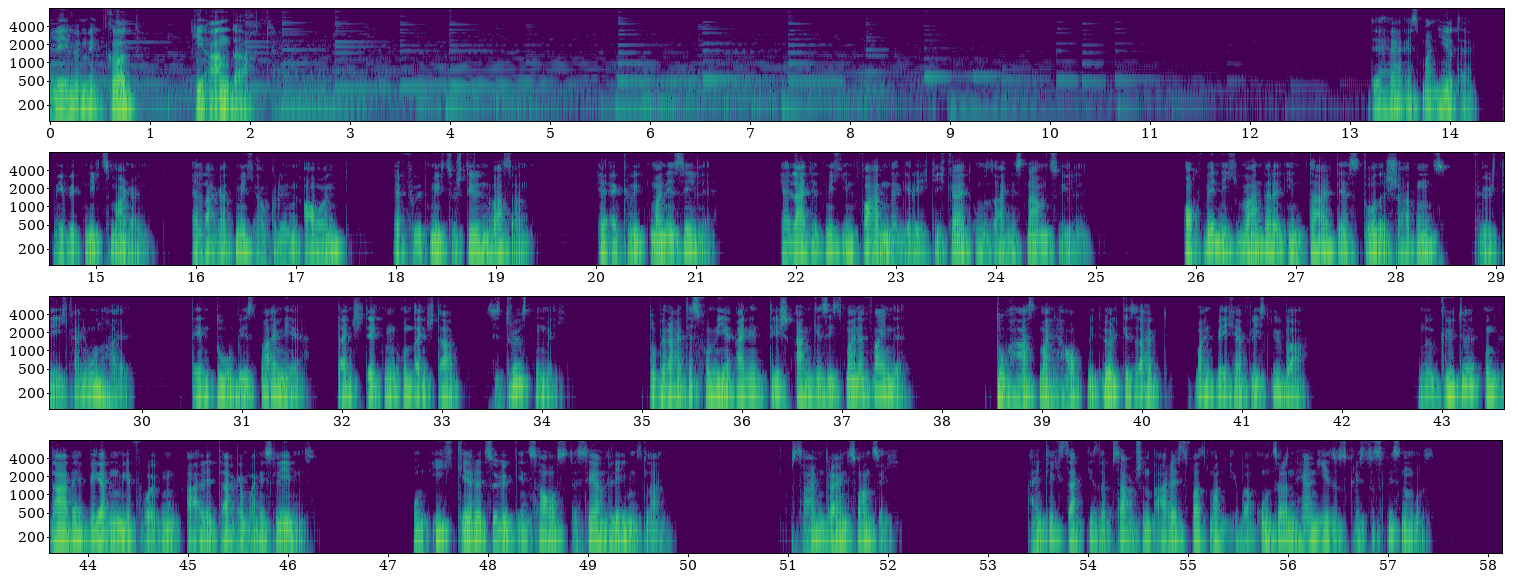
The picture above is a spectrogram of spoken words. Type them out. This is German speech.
Lebe mit Gott, die Andacht. Der Herr ist mein Hirte, mir wird nichts mangeln. Er lagert mich auf grünen Auen, er führt mich zu stillen Wassern. Er erquickt meine Seele. Er leitet mich in Pfaden der Gerechtigkeit um seines Namens willen. Auch wenn ich wandere im Tal des Todesschattens, fürchte ich kein Unheil, denn du bist bei mir, dein Stecken und dein Stab, sie trösten mich. Du bereitest vor mir einen Tisch angesichts meiner Feinde. Du hast mein Haupt mit Öl gesalbt, mein Becher fließt über. Nur Güte und Gnade werden mir folgen alle Tage meines Lebens. Und ich kehre zurück ins Haus des Herrn lebenslang. Psalm 23 Eigentlich sagt dieser Psalm schon alles, was man über unseren Herrn Jesus Christus wissen muss.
